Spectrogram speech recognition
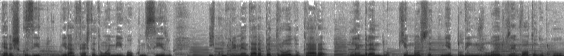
Era esquisito ir à festa de um amigo ou conhecido e cumprimentar a patroa do cara, lembrando que a moça tinha pelinhos loiros em volta do cu,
